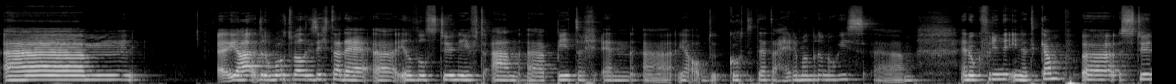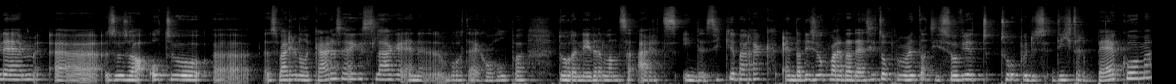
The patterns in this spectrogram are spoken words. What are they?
Ehm, eh, ja, er wordt wel gezegd dat hij eh, heel veel steun heeft aan eh, Peter en ja, op de korte tijd dat Herman er nog is. Ehm, en ook vrienden in het kamp steunen hem. Zo zou Otto zwaar in elkaar zijn geslagen en wordt hij geholpen door een Nederlandse arts in de ziekenbarak. En dat is ook waar dat hij zit op het moment dat die Sovjet-troepen dus dichterbij komen.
